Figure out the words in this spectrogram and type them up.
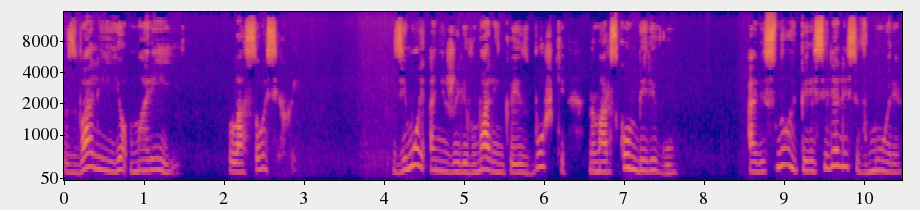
звали ее Марией, Лососихой. Зимой они жили в маленькой избушке на морском берегу, а весной переселялись в море,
